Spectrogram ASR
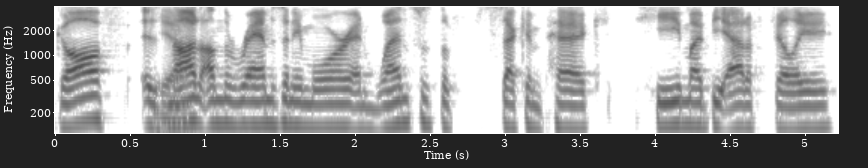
Goff is Yeah. not on the Rams anymore, and Wentz was the second pick. He might be out of Philly.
